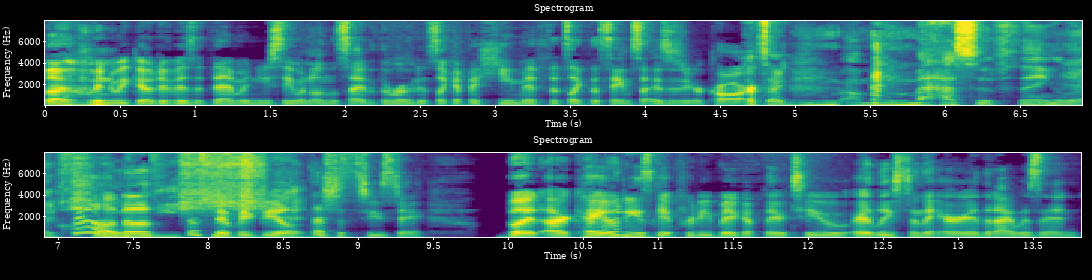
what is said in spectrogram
But when we go to visit them and you see one on the side of the road, it's like a behemoth. It's like the same size as your car. It's like a massive thing. Like, no, no, that's, that's no big deal. That's just Tuesday. But our coyotes get pretty big up there too, or at least in the area that I was in.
